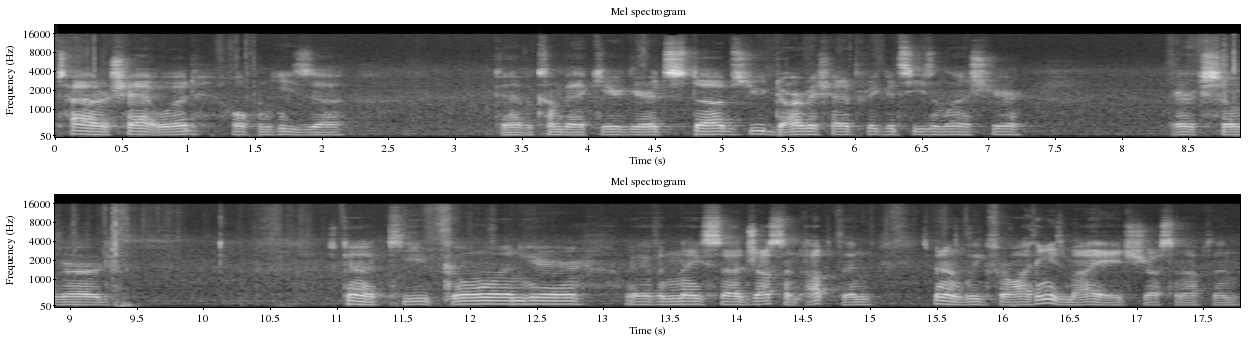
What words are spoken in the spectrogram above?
Tyler Chatwood, hoping he's uh, going to have a comeback year. Garrett Stubbs. Yu Darvish had a pretty good season last year. Eric Sogard. Just going to keep going here. We have a nice uh, Justin Upton. He's been in the league for a while. I think he's my age, Justin Upton.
